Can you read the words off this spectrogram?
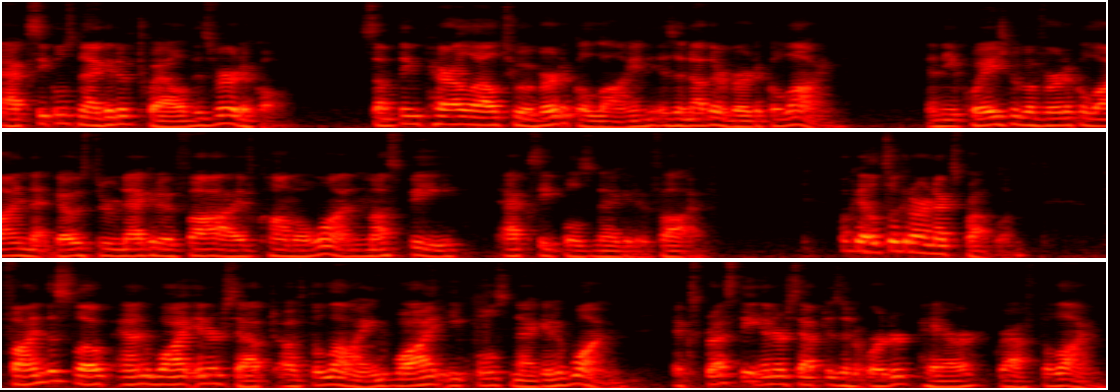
x equals negative 12 is vertical. Something parallel to a vertical line is another vertical line. And the equation of a vertical line that goes through negative 5, comma 1 must be x equals negative 5. Okay, let's look at our next problem. Find the slope and y-intercept of the line y equals negative 1. Express the intercept as an ordered pair, graph the line.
